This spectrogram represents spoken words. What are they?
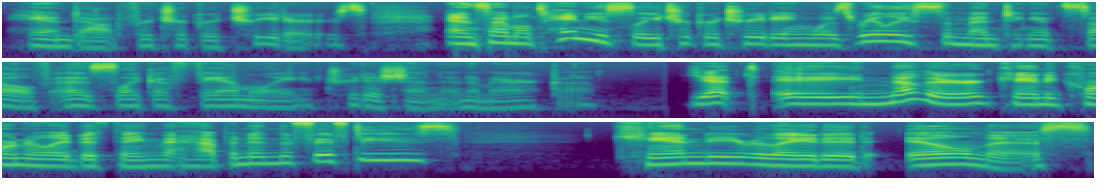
handout for trick or treaters. And simultaneously, trick or treating was really cementing itself as like a family tradition in America. Yet another candy corn related thing that happened in the 50s candy related illness.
